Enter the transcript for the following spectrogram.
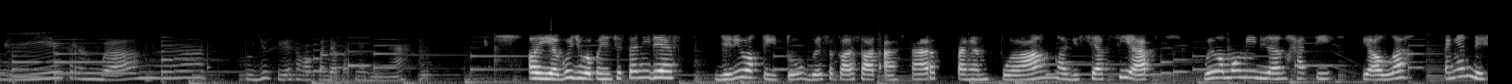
Wih, keren banget. Setuju sih ya sama pendapatnya Dina. Oh iya, gue juga punya cerita nih, Dev. Jadi waktu itu, gue setelah sholat asar, pengen pulang, lagi siap-siap, gue ngomong nih di dalam hati, ya Allah, pengen deh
